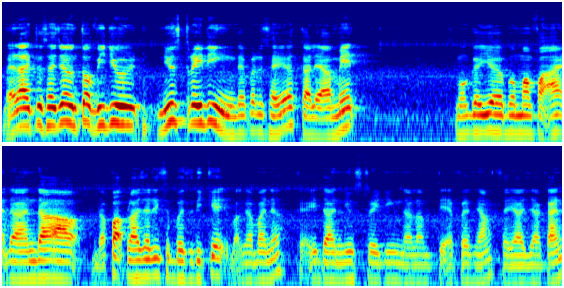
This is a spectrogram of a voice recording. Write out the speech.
Baiklah itu saja untuk video news trading daripada saya Kali Ahmed. Semoga ia bermanfaat dan anda dapat pelajari sedikit bagaimana kaedah news trading dalam TFS yang saya ajarkan.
